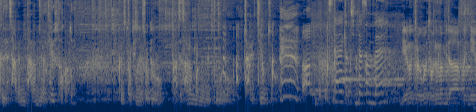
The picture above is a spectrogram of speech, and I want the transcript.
그 다람, 다람쥐란 캐릭터가 그래서 덕분에 저도 같이 사랑받는 느낌으로 잘 찍었죠. 스타일 겹친다 선배. 유행은 돌고 도는 겁니다, 부님.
